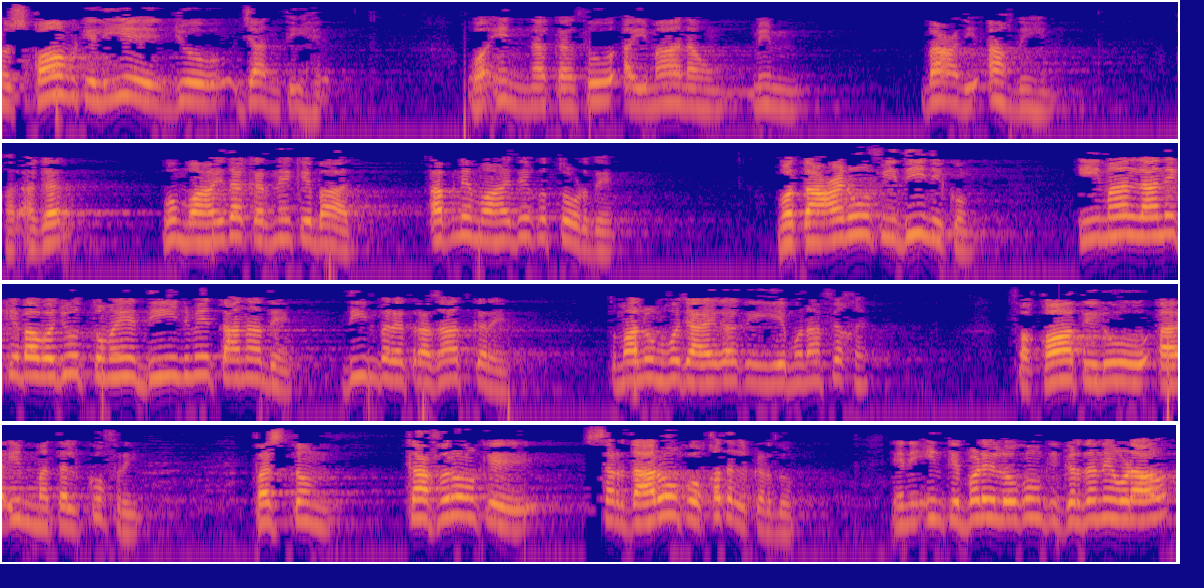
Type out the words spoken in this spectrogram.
اس قوم کے لیے جو جانتی ہے۔ وہ ان نقصو ایمان بعد اور اگر وہ معاہدہ کرنے کے بعد اپنے معاہدے کو توڑ دے وہ تعانوفی دین ایمان لانے کے باوجود تمہیں دین میں تانا دیں۔ دین پر اعتراضات کریں۔ تو معلوم ہو جائے گا کہ یہ منافق ہے فقات امت الکفری پس تم کافروں کے سرداروں کو قتل کر دو۔ یعنی ان کے بڑے لوگوں کی گردنیں اڑاؤ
